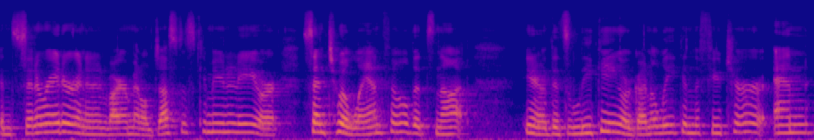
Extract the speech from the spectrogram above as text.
incinerator in an environmental justice community or sent to a landfill that's not you know that's leaking or going to leak in the future and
